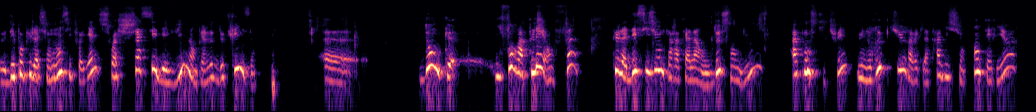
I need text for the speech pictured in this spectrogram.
des populations non citoyennes soient chassées des villes en période de crise. Donc, euh, il faut rappeler enfin que la décision de Caracalla en 212 a constitué une rupture avec la tradition antérieure,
